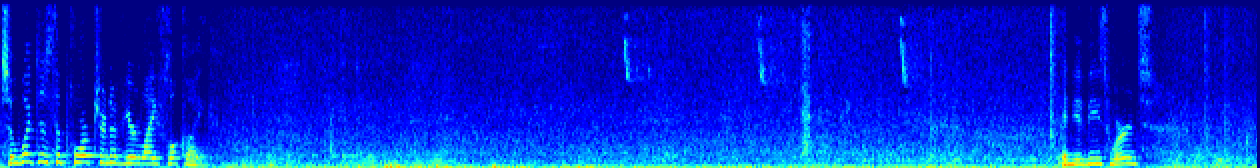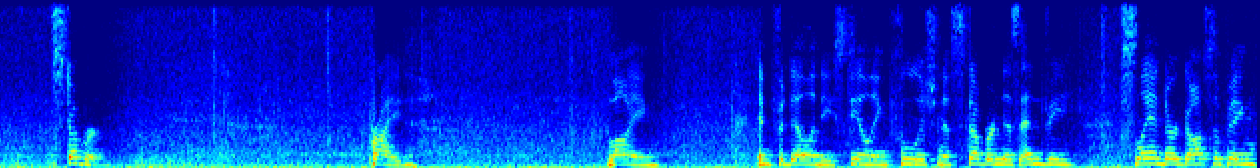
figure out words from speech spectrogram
So, what does the portrait of your life look like? Any of these words? Stubborn, pride, lying, infidelity, stealing, foolishness, stubbornness, envy, slander, gossiping,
